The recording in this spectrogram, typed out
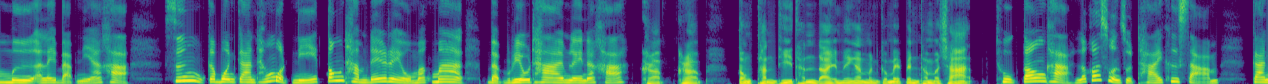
ำมืออะไรแบบเนี้ยค่ะ ซึ่งกระบวนการทั้งหมดนี้ต้องทำได้เร็วมากๆ แบบเรียลไทม์เลยนะคะ ครับครับต้องทันทีทันใดไม่งั้นมันก็ไม่เป็นธรรมชาติ ถูกต้องค่ะ แล้วก็ส่วนสุดท้ายคือ 3. การ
